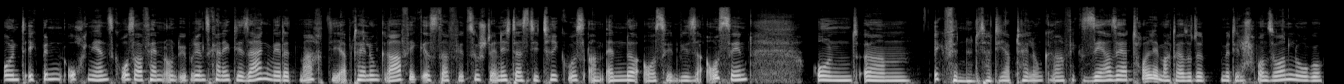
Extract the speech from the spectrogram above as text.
Und ich bin auch ein ganz großer Fan. Und übrigens kann ich dir sagen, wer das macht. Die Abteilung Grafik ist dafür zuständig, dass die Trikots am Ende aussehen, wie sie aussehen. Und ähm, ich finde, das hat die Abteilung Grafik sehr, sehr toll gemacht. Also das mit dem Sponsorenlogo.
